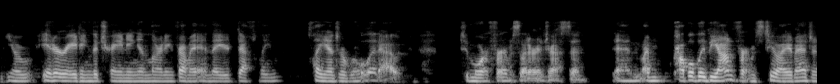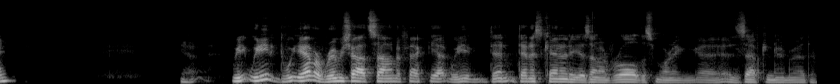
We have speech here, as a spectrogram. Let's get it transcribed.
you know, iterating the training and learning from it. And they definitely plan to roll it out to more firms that are interested. And I'm probably beyond firms too, I imagine. We, we need. Do we have a rim shot sound effect yet? We need. Den, Dennis Kennedy is on a roll this morning, uh, this afternoon rather.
